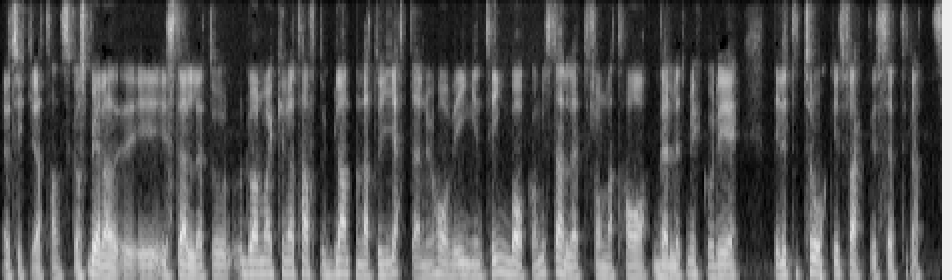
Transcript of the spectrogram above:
jag tycker att han ska spela i, istället och då hade man kunnat haft blandat och gett där. Nu har vi ingenting bakom istället från att ha väldigt mycket och det är, det är lite tråkigt faktiskt sett till att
